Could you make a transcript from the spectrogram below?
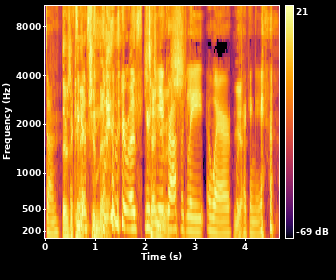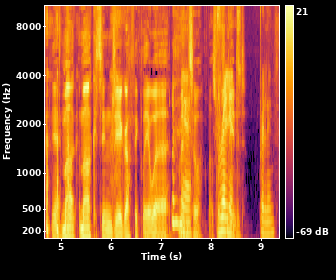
Done. there was a connection there. there was. You're tenuous. geographically aware. We're Yeah. picking you. Yeah, mar- marketing geographically aware mentor. That's what Brilliant. she needed. Brilliant.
